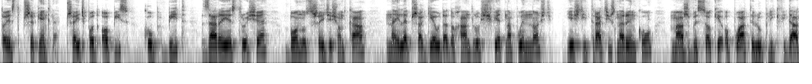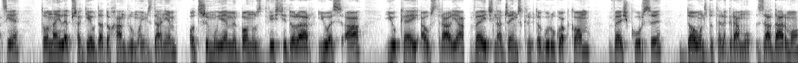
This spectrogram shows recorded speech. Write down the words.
To jest przepiękne. Przejdź pod opis, kup bit, zarejestruj się, bonus 60k, najlepsza giełda do handlu, świetna płynność. Jeśli tracisz na rynku, masz wysokie opłaty lub likwidacje, to najlepsza giełda do handlu moim zdaniem. Otrzymujemy bonus 200 dolar USA, UK, Australia. Wejdź na jameskryptoguru.com, weź kursy, dołącz do Telegramu za darmo,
